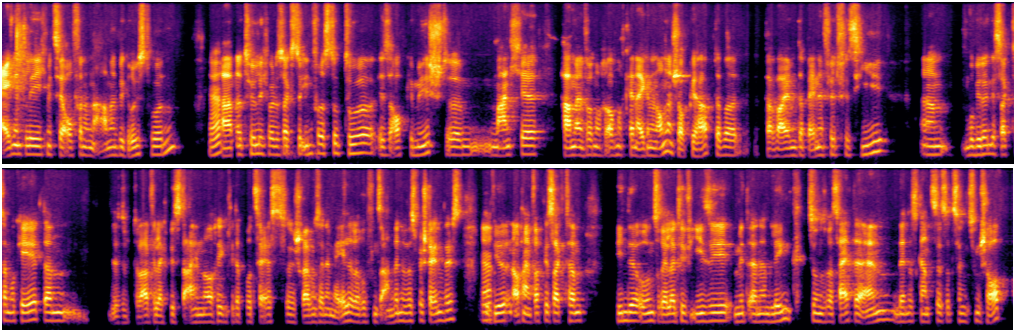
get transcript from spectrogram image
eigentlich mit sehr offenen Armen begrüßt wurden. Ja. Ähm, natürlich, weil du sagst, die Infrastruktur ist auch gemischt. Ähm, manche haben einfach noch, auch noch keinen eigenen Online-Shop gehabt, aber da war eben der Benefit für sie, ähm, wo wir dann gesagt haben, okay, dann also da war vielleicht bis dahin noch irgendwie der Prozess, äh, schreib uns eine Mail oder ruf uns an, wenn du was bestellen willst. Ja. Wo wir dann auch einfach gesagt haben, binde uns relativ easy mit einem Link zu unserer Seite ein, wenn das Ganze sozusagen zum Shop.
